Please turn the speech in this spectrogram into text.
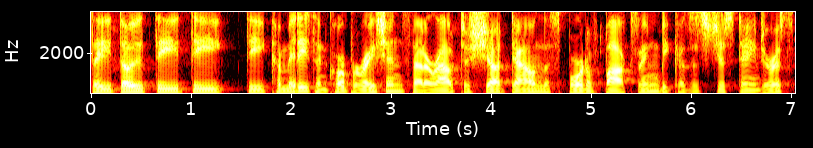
The the the the the committees and corporations that are out to shut down the sport of boxing because it's just dangerous.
